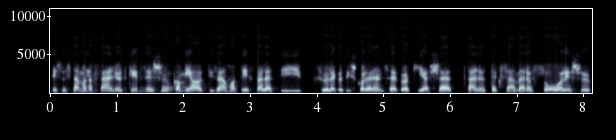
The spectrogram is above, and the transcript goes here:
és aztán van a felnőtt képzésünk, ami a 16 év feletti főleg az iskolarendszerből kiesett felnőttek számára szól, és ők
